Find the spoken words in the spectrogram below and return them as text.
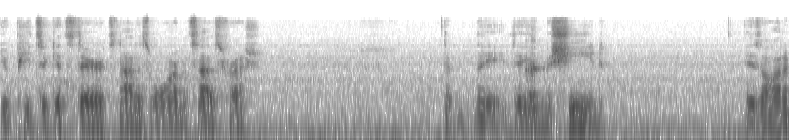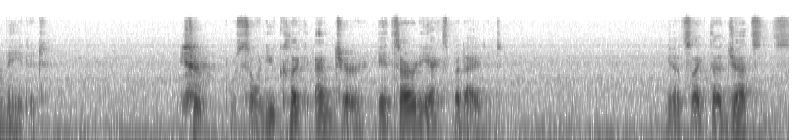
Your pizza gets there, it's not as warm, it's not as fresh. The the the machine is automated. Yeah. So, so when you click enter, it's already expedited. You know, it's like the Jetsons.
